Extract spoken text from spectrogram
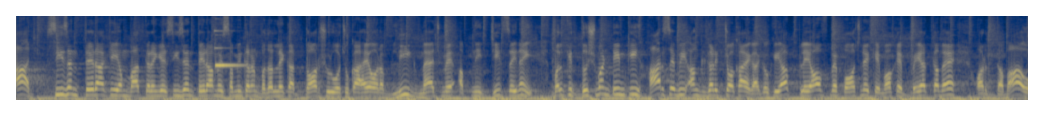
आज सीज़न तेरह की हम बात करेंगे। सीज़न तेरह में समीकरण बदलने का दौर शुरू हो चुका है और अब लीग मैच में अपनी जीत से ही नहीं, बल्कि दुश्मन टीम की हार से भी अंक गणित चौंकाएगा, क्योंकि अब प्लेऑफ में पहुँचने के मौके बेहद कम है और दबाव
